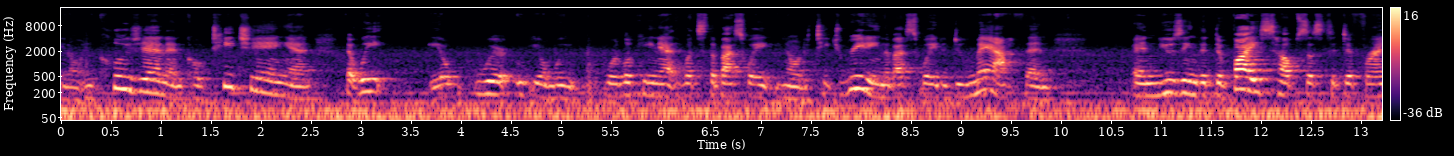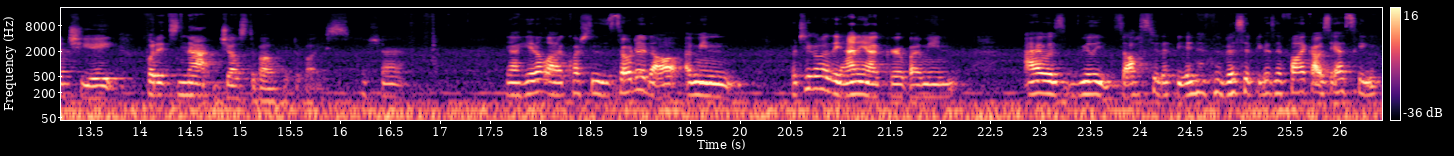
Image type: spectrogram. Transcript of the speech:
you know inclusion and co-teaching and that we you know we're you know we we're looking at what's the best way you know to teach reading, the best way to do math and and using the device helps us to differentiate, but it's not just about the device. For sure. Yeah, he had a lot of questions. So did all. I mean, particularly the Antioch group. I mean, I was really exhausted at the end of the visit because I felt like I was asking.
